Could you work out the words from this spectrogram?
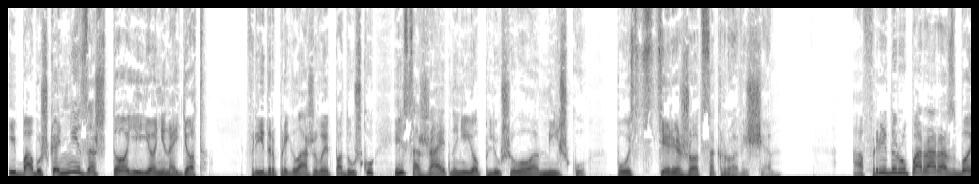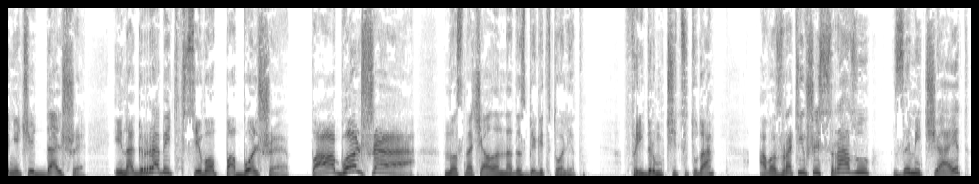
и бабушка ни за что ее не найдет. Фридер приглаживает подушку и сажает на нее плюшевого мишку. Пусть стережет сокровище. А Фридеру пора разбойничать дальше и награбить всего побольше. Побольше! Но сначала надо сбегать в туалет. Фридер мчится туда, а возвратившись сразу, замечает,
